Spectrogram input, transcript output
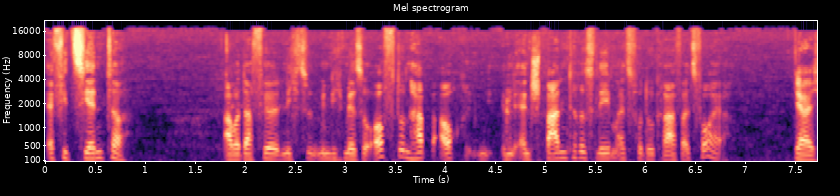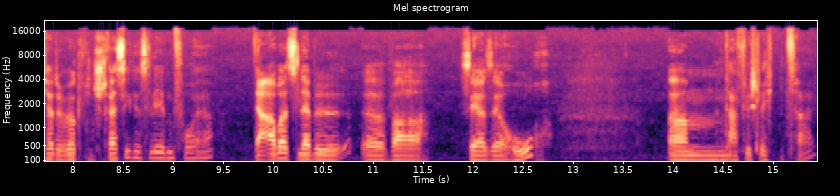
effizienter, aber dafür nicht, so, nicht mehr so oft und habe auch ein entspannteres Leben als Fotograf als vorher. Ja, ich hatte wirklich ein stressiges Leben vorher. Der Arbeitslevel äh, war sehr, sehr hoch. Ähm, dafür schlecht bezahlt?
